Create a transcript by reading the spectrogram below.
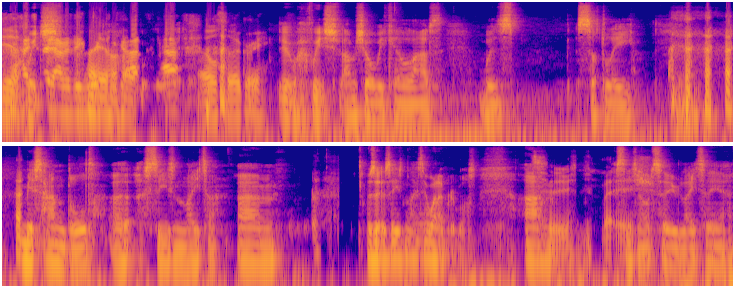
Yeah, which- don't have anything more I- to add to that. I also agree. Which I'm sure we can all add was subtly mishandled a, a season later. Um, was it a season later? Whatever it was. Um, Two, season or two later. Yeah,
